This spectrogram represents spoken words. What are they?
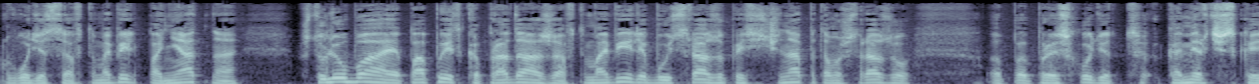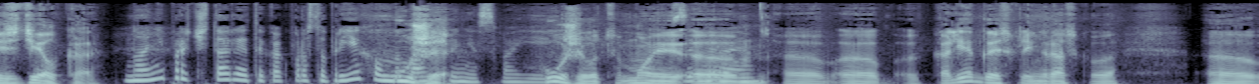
вводится автомобиль, понятно, что любая попытка продажи автомобиля будет сразу пресечена, потому что сразу э, происходит коммерческая сделка. Но они прочитали это как просто приехал на хуже, машине своей. Хуже. Вот мой э, э, коллега из Калининградского э,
